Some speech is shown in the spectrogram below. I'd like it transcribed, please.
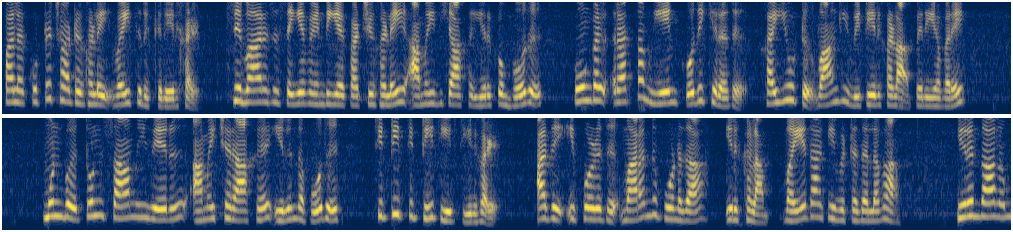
பல குற்றச்சாட்டுகளை வைத்திருக்கிறீர்கள். சிபாரசு செய்ய வேண்டிய கட்சிகளை அமைதியாக இருக்கும்போது உங்கள் ரத்தம் ஏன் கொதிக்கிறது? கையூட்டு வாங்கி விட்டீர்களா பெரியவரே? முன்பு துன் சாமி வேறு அமைச்சராக இருந்தபோது திட்டி திட்டி தீர்த்தீர்கள். அது இப்பொழுது மறந்து போனதா இருக்கலாம் வயதாகி விட்டதல்லவா? இருந்தாலும்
